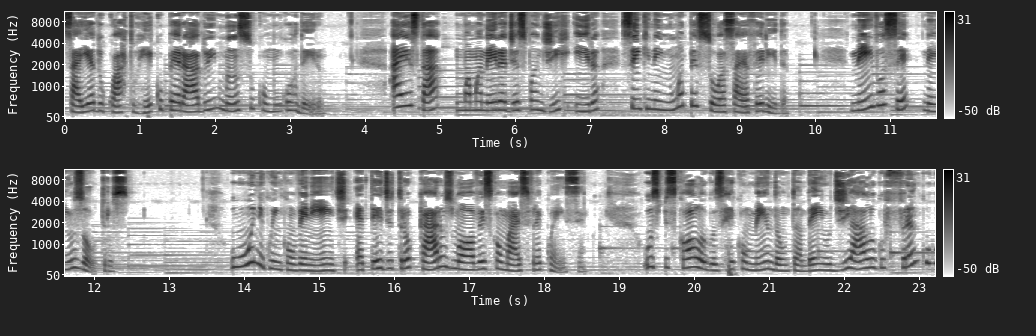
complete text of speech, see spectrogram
saía do quarto recuperado e manso como um cordeiro. Aí está uma maneira de expandir ira sem que nenhuma pessoa saia ferida. Nem você, nem os outros. O único inconveniente é ter de trocar os móveis com mais frequência. Os psicólogos recomendam também o diálogo franco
